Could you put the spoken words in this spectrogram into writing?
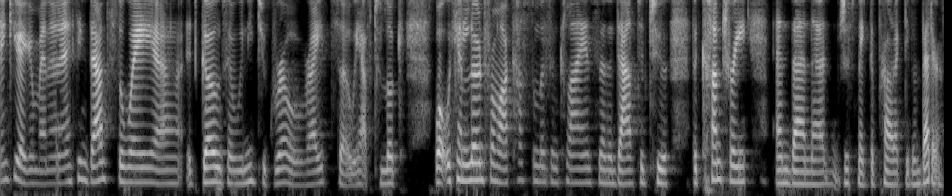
Thank you, Egemen. And I think that's the way uh, it goes, and we need to grow, right? So we have to look what we can learn from our customers and clients and adapt it to the country, and then uh, just make the product even better.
